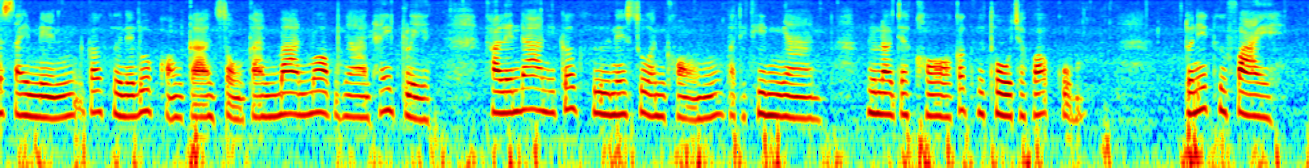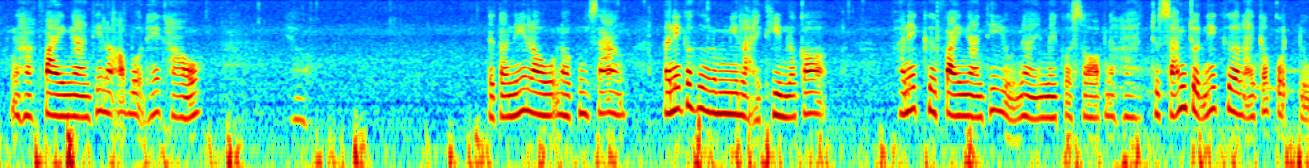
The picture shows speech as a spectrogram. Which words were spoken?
assignment ก็คือในรูปของการส่งการบ้านมอบงานให้เกรดค Calendar นี้ก็คือในส่วนของปฏิทินงาน หรือเราจะคอก็คือโทรเฉพาะกลุ่ม ตัวนี้คือไฟล์นะคะไฟล์งานที่เราอัปโหลดให้เขาแต่ตอนนี้เราเราเพิ่งสร้างตอนนี้ก็คือมันมีหลายทีมแล้วก็อันนี้คือไฟล์งานที่อยู่ใน Microsoft นะคะ จุด 3 จุดนี้คืออะไรก็กดดู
